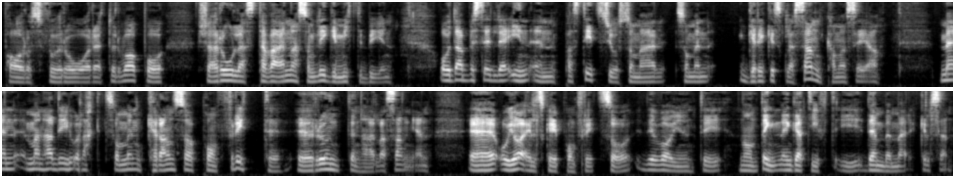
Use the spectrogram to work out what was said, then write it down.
Paros förra året och det var på Charolas Taverna som ligger mitt i byn. Och där beställde jag in en pastizio som är som en grekisk lasagne kan man säga. Men man hade ju lagt som en krans av pommes frites eh, runt den här lasagnen. Eh, och jag älskar ju pommes frites så det var ju inte någonting negativt i den bemärkelsen.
